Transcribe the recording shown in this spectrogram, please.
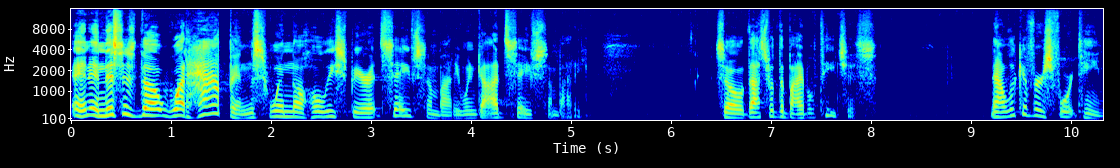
And, and this is the, what happens when the Holy Spirit saves somebody, when God saves somebody. So that's what the Bible teaches. Now look at verse 14.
